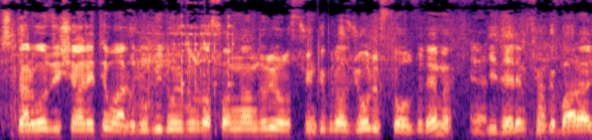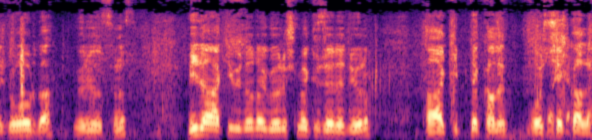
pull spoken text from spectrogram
Star Wars işareti vardı. Bu videoyu burada sonlandırıyoruz. Çünkü biraz yol üstü oldu değil mi? Evet. Gidelim çünkü baraj da orada. Görüyorsunuz. Bir dahaki videoda görüşmek üzere diyorum. Takipte kalın. Hoşça Hoşça kalın.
